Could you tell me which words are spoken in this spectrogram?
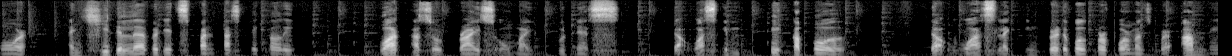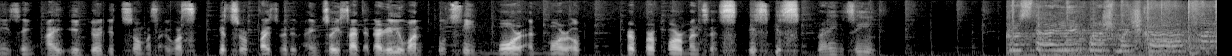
more. And she delivered it fantastically. What a surprise. Oh my goodness. That was impeccable. That was like incredible performance. Were amazing. I enjoyed it so much. I was get surprised with it. I'm so excited. I really want to see more and more of her performances. This is crazy. Хрустальных башмачках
